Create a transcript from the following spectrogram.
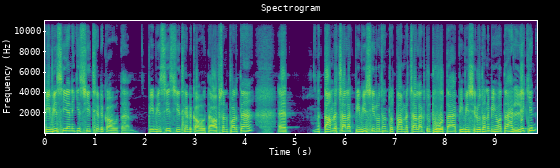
पीवीसी यानी कि सीथेड का होता है। पीवीसी सीथेड का होता है। ऑप्शन पढ़ते हैं। ताम्र चालक पीवीसी रोधन तो ताम्र चालक तो, तो होता है पीवीसी रोधन भी होता है लेकिन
